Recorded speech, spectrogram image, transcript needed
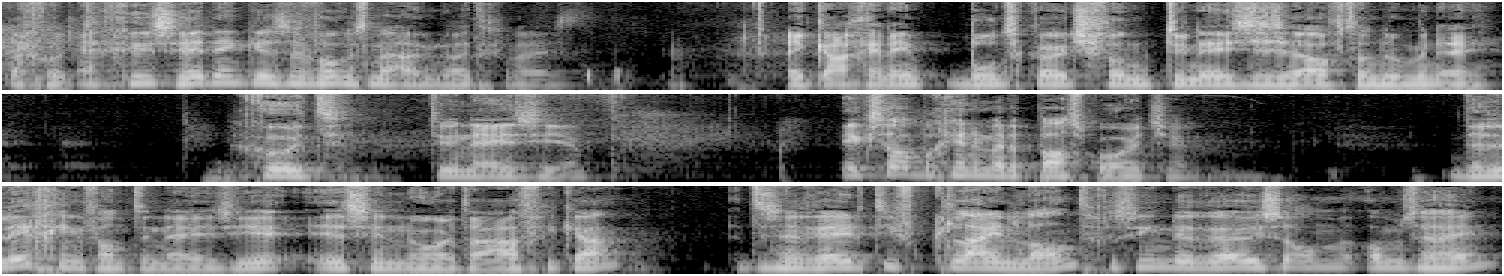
Maar goed, En Guus Hiddink is er volgens mij ook nooit geweest. ik kan geen bondscoach van Tunesië zelf dan noemen, nee. Goed, Tunesië. Ik zal beginnen met het paspoortje. De ligging van Tunesië is in Noord-Afrika. Het is een relatief klein land gezien de reuzen om, om ze heen.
